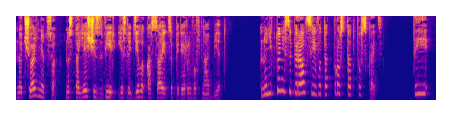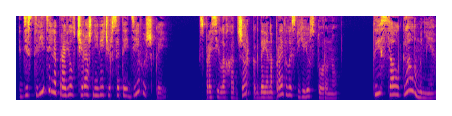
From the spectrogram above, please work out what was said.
«Начальница — настоящий зверь, если дело касается перерывов на обед» но никто не собирался его так просто отпускать. «Ты действительно провел вчерашний вечер с этой девушкой?» — спросила Хаджар, когда я направилась в ее сторону. «Ты солгал мне?»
